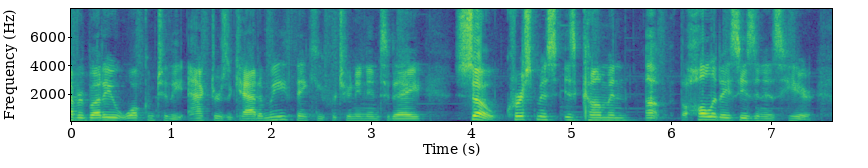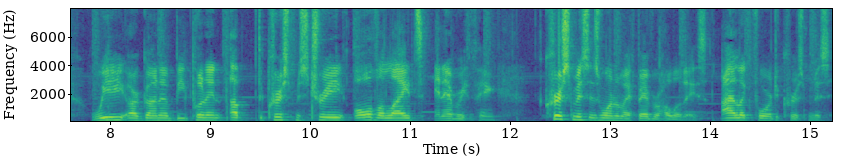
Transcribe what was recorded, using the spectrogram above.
Hi, everybody. Welcome to the Actors Academy. Thank you for tuning in today. So, Christmas is coming up. The holiday season is here. We are going to be putting up the Christmas tree, all the lights, and everything. Christmas is one of my favorite holidays. I look forward to Christmas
